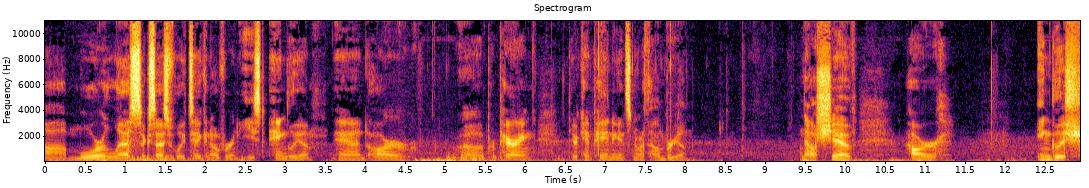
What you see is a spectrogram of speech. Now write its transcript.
uh, more or less successfully taken over in East Anglia and are uh, preparing their campaign against Northumbria. Now, Shef, our English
